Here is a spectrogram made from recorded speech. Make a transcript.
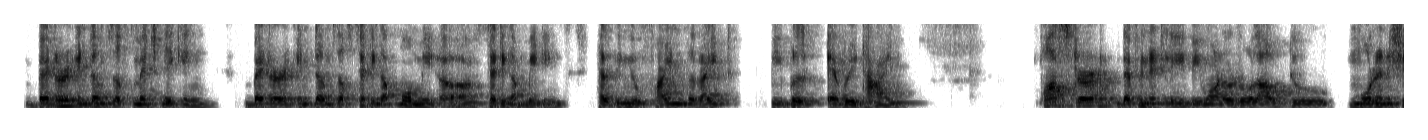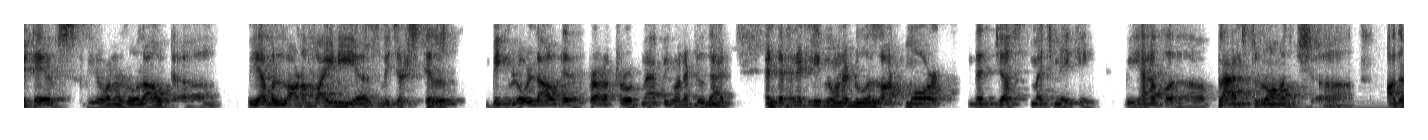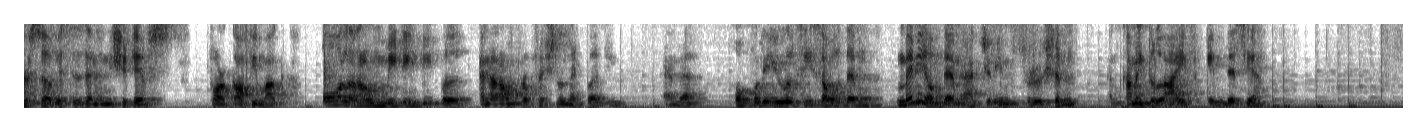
better in terms of matchmaking, better in terms of setting up more me- uh, setting up meetings, helping you find the right people every time. Faster definitely we want to roll out to more initiatives. We want to roll out uh, we have a lot of ideas which are still being rolled out as a product roadmap. We want to do that. And definitely we want to do a lot more than just matchmaking. We have uh, plans to launch uh, other services and initiatives for coffee mug all around meeting people and around professional networking and uh, hopefully you will see some of them many of them actually in fruition and coming to life in this year.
